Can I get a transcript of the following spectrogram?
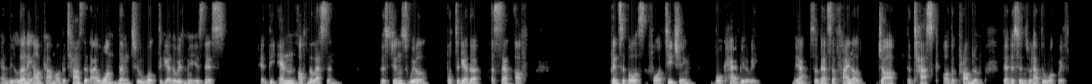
And the learning outcome or the task that I want them to work together with me is this. At the end of the lesson, the students will put together a set of principles for teaching vocabulary. Yeah, so that's the final job, the task or the problem that the students will have to work with.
